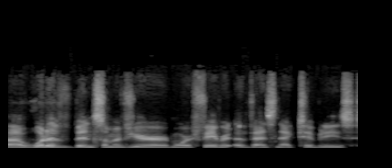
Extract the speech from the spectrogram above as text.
Uh, what have been some of your more favorite events and activities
